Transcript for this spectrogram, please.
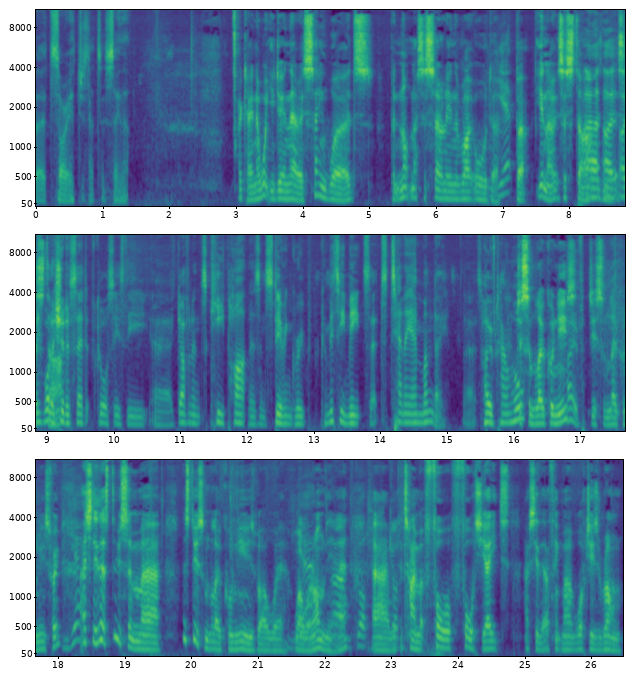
Uh, sorry, I just had to say that. Okay, now what you're doing there is saying words, but not necessarily in the right order. Yep. But you know, it's a start. Uh, isn't it? I, It's a I, what I should have said, of course, is the uh, governance key partners and steering group committee meets at 10 a.m. Monday. Uh, it's Hove Town Hall. Just some local news. Hove. Just some local news for you. Yeah. Actually, let's do some. Uh, let's do some local news while we're while Yeah, we're on the air. got- uh, got- with the time at four forty-eight. Actually, I think my watch is wrong.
